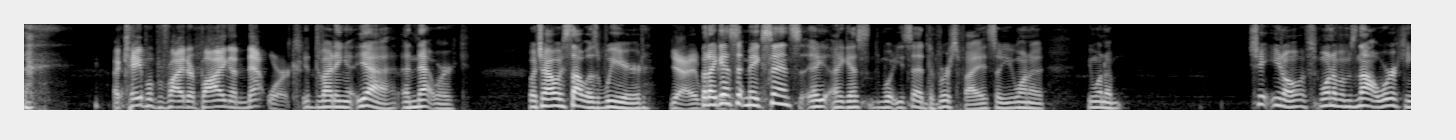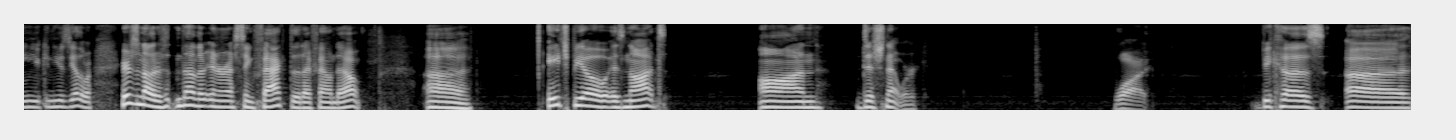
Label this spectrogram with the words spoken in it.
a cable provider buying a network. dividing yeah, a network. Which I always thought was weird. Yeah, it- But I guess it makes sense. I, I guess what you said, diversify. So you want to, you want to, you know, if one of them's not working, you can use the other one. Here's another another interesting fact that I found out. Uh, HBO is not on Dish Network why? because uh,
